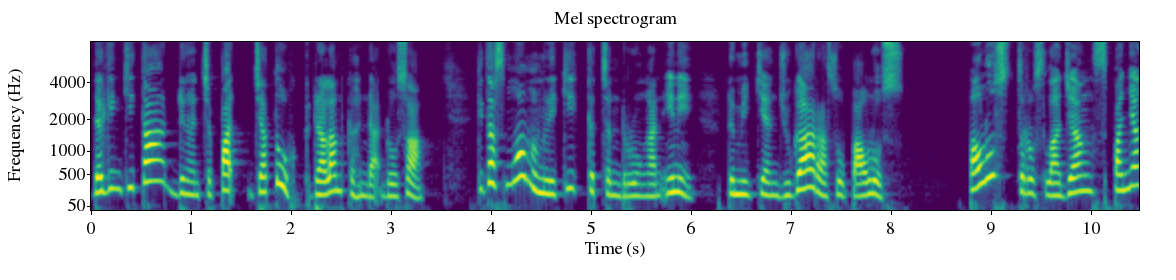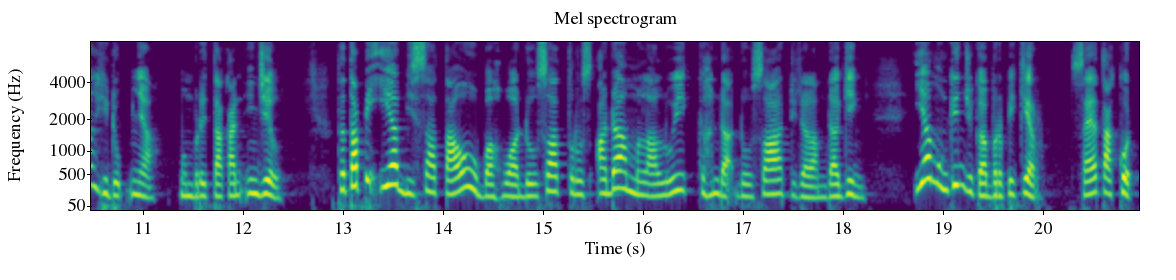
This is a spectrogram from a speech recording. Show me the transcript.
daging kita dengan cepat jatuh ke dalam kehendak dosa. Kita semua memiliki kecenderungan ini. Demikian juga Rasul Paulus. Paulus terus lajang sepanjang hidupnya memberitakan Injil. Tetapi ia bisa tahu bahwa dosa terus ada melalui kehendak dosa di dalam daging. Ia mungkin juga berpikir, saya takut.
